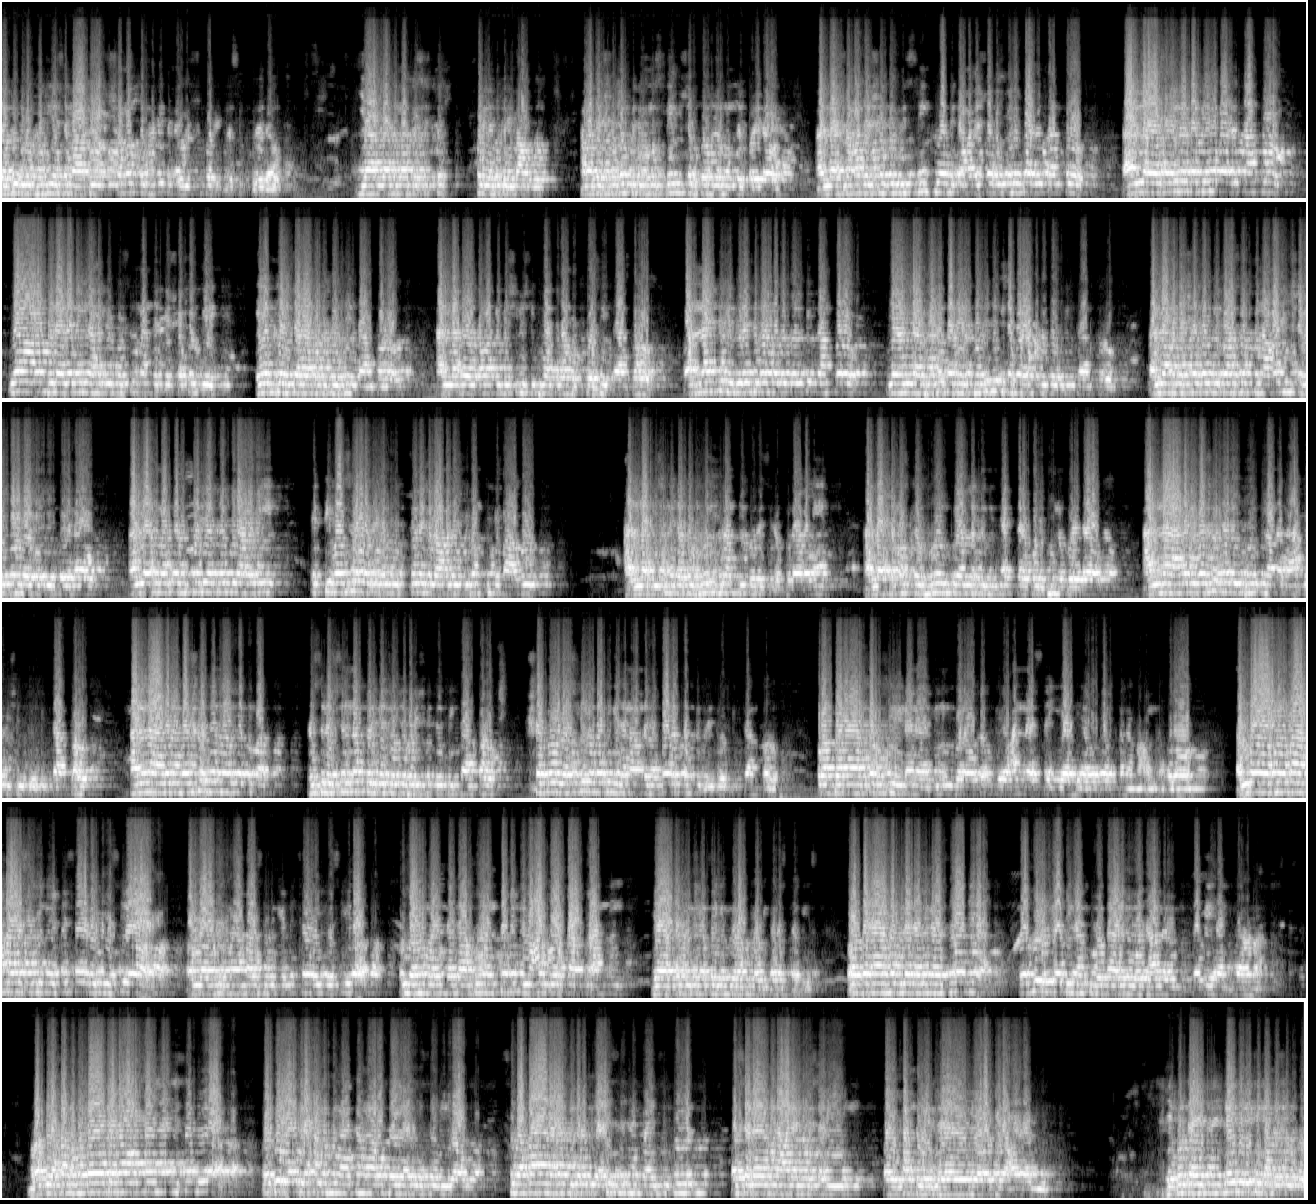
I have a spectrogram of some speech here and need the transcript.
যতগুলো ঘাটি আছে মাহবুব সমস্ত নৈশ করে দাও। ইয়া আল্লাহ, তোমার ফরিয়াদ করি আমাদের মুসলিম সকলের মধ্যে করে দাও। আল্লাহ, সমাজের সকল বিশৃঙ্খলা থেকে আমাদের দান করো। আল্লাহ, অশ্লীলতাকে আমাদের মুসলমানদেরকে সকলকে দান করো। আল্লাহ, তোমাকে বেশি বেশি ভয় তৌফিক দান করো। অন্যায় থেকে দূরে থাকার মতো তৌফিক দান করো। ইয়া আল্লাহ, ভালো কাজের প্রতিযোগিতা করার মতো তৌফিক দান করো। আল্লাহ আমাদের সকলকে পাঁচ নামাজ হিসেবে করবার মঞ্জুর করে নাও। আল্লাহ তোমার কাছে ফরিয়াদ রব্বুল আলামিন একটি বছর চলে গেল আমাদের জীবন থেকে মাহবুব। আল্লাহ পিছনে যত ভুল ভ্রান্তি করেছিল রব্বুল আলামিন, আল্লাহ সমস্ত ভুলকে আল্লাহ তুমি একটার পরিপূর্ণ করে দাও। আল্লাহ আগামী বছর যেন এই ভুলগুলো আমরা না করি সেই তৌফিক দান করো আল্লাহ আগামী বছর যেন আল্লাহ তোমার রসুলের সুন্নাত তরিকে চলতে পারি সেই তৌফিক দান করো সকল অশ্লীলতা থেকে যেন আমাদের হেফাজত থাকতে পারি তৌফিক দান করো ربنا فاغفر لنا ذنوبنا وكفر عنا سيئاتنا وتوفنا مع الابرار اللهم حاسبني حسابا يسيرا اللهم حاسبني حسابا يسيرا اللهم إنك عفو تحب العفو فاعف عني. يا حي يا برحمتك نستغيث. ربنا هب لنا من أزواجنا وذرياتنا قرة اعين واجعلنا للمتقين إماما. رب ارحمهما كما ربياني صغيرا. وقل رب ارحمهما كما ربياني صغيرا. سبحان ربك رب العزة عما يصفون. وسلام على المرسلين. والحمد لله رب العالمين يكون كاي كاي كاي كاي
